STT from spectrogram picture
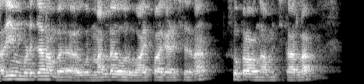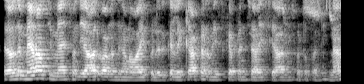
அதையும் முடிஞ்சால் நம்ம ஒரு நல்ல ஒரு வாய்ப்பாக கிடைச்சதுன்னா சூப்பராக வந்து அமைச்சு தரலாம். இதில் வந்து மேன் ஆஃப் தி மேட்ச் வந்து யார் வாங்குறதுக்கான வாய்ப்புகள் இருக்குது இல்லை கேப்டன் வைஸ் கேப்டன் சாய்ஸ் யாருன்னு சொல்லிட்டு பார்த்தீங்கன்னா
